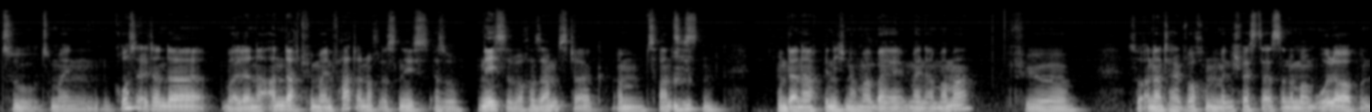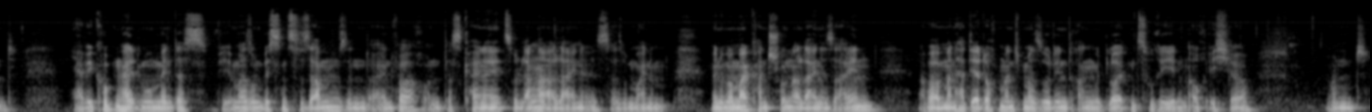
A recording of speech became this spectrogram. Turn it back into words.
zu, zu meinen Großeltern da, weil da eine Andacht für meinen Vater noch ist, nächst, also nächste Woche Samstag am 20. Mhm. Und danach bin ich nochmal bei meiner Mama für so anderthalb Wochen. Meine Schwester ist dann nochmal im Urlaub und ja, wir gucken halt im Moment, dass wir immer so ein bisschen zusammen sind einfach und dass keiner jetzt so lange alleine ist. Also meine, meine Mama kann schon alleine sein, aber man hat ja doch manchmal so den Drang, mit Leuten zu reden, auch ich ja. Und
